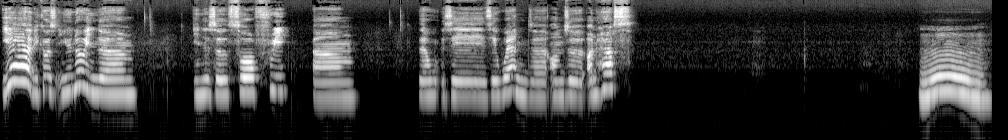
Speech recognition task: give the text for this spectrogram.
Yeah, because you know in the um, in the Thor three, um, they they they went uh, on the on Earth. Mm.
